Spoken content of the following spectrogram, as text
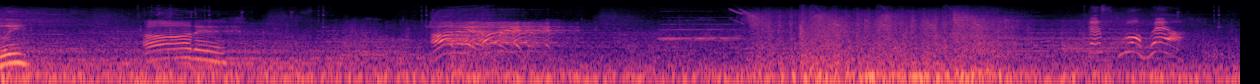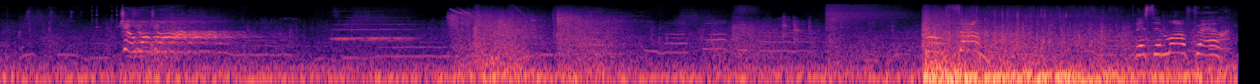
really? Allez Allez, allez Laisse-moi faire. Je vais voir. Laissez-moi faire.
